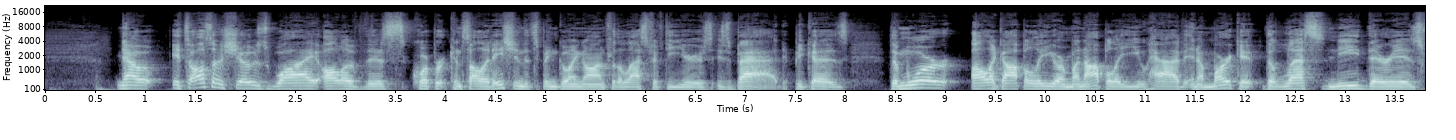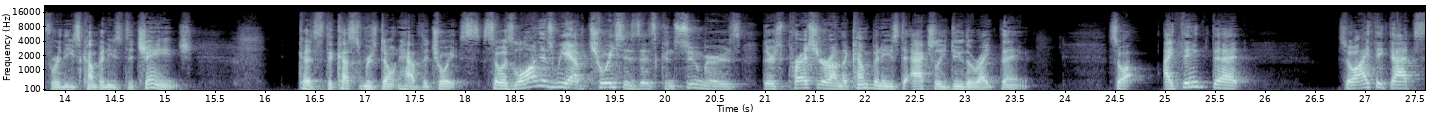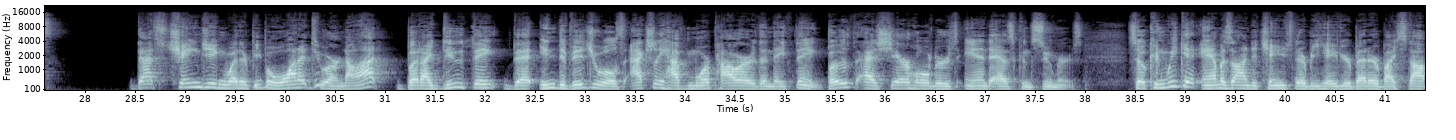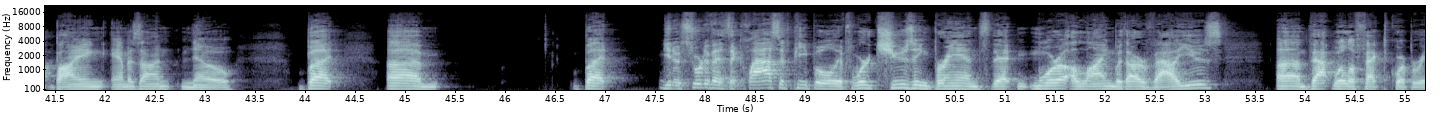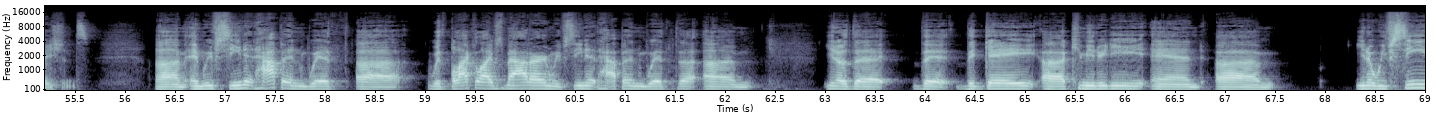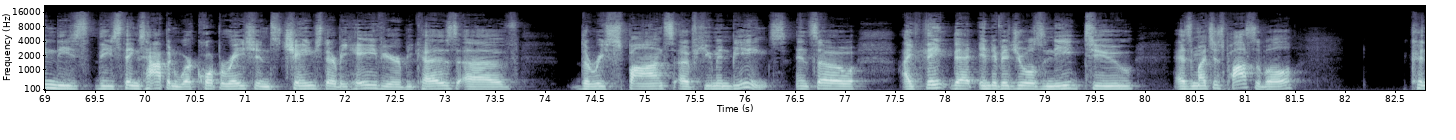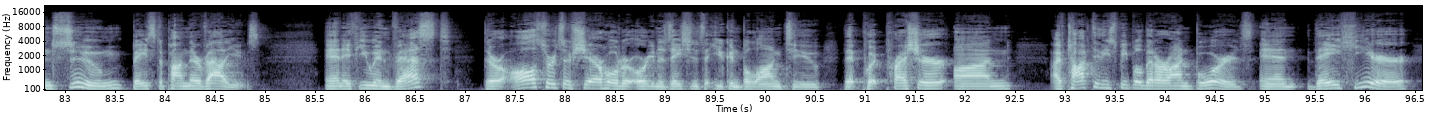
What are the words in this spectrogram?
Now, it also shows why all of this corporate consolidation that's been going on for the last 50 years is bad because the more oligopoly or monopoly you have in a market, the less need there is for these companies to change because the customers don't have the choice. So as long as we have choices as consumers, there's pressure on the companies to actually do the right thing. So I think that, so I think that's, that's changing whether people want it to or not. But I do think that individuals actually have more power than they think, both as shareholders and as consumers. So can we get Amazon to change their behavior better by stop buying Amazon? No. But, um, but, you know, sort of as a class of people, if we're choosing brands that more align with our values, um, that will affect corporations. Um, and we've seen it happen with, uh, with Black Lives Matter, and we've seen it happen with the, um, you know, the the the gay uh, community and um, you know, we've seen these these things happen where corporations change their behavior because of the response of human beings. And so I think that individuals need to, as much as possible, consume based upon their values. And if you invest, there are all sorts of shareholder organizations that you can belong to that put pressure on I've talked to these people that are on boards and they hear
